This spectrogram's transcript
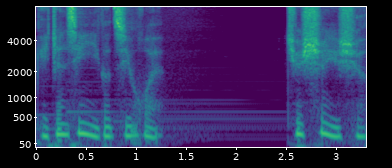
给真心一个机会，去试一试，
